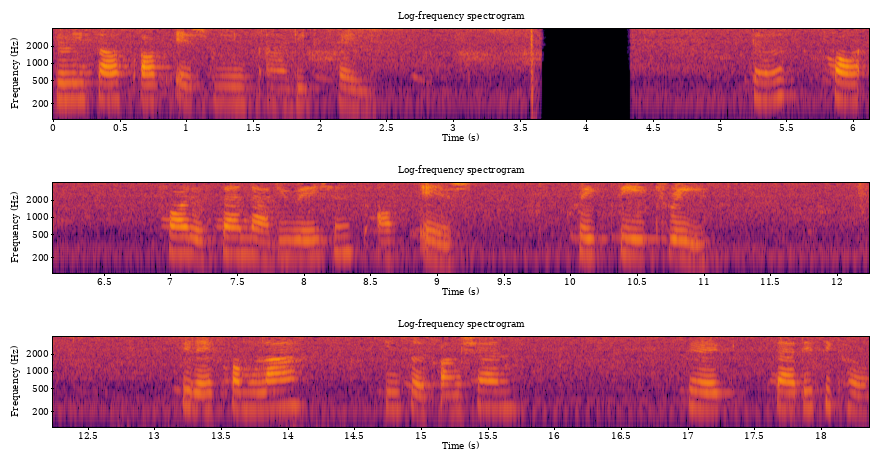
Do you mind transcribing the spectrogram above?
The result of H means uh, are displayed. Thus, for, for the standard deviations of H, click G3. Select formula, insert function, select statistical.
